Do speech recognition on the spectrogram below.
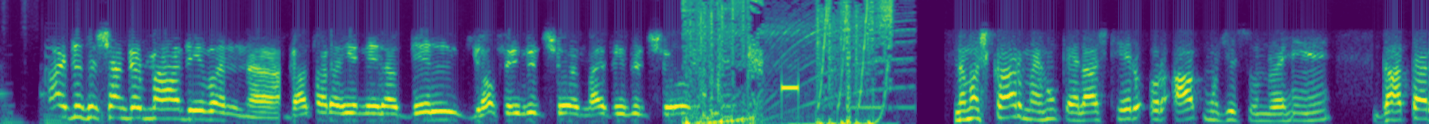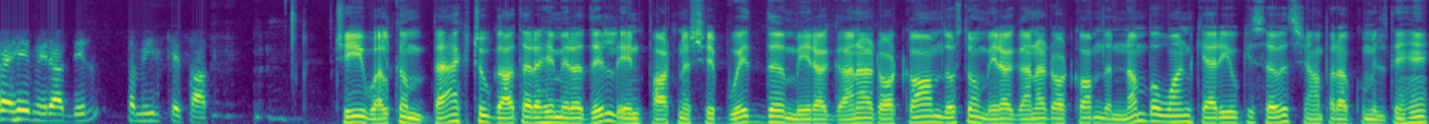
Hi, this is Shankar Mahadevan. Uh, गाता रहे मेरा दिल your favorite show and my favorite show. नमस्कार मैं हूँ कैलाश खेर और आप मुझे सुन रहे हैं गाता रहे मेरा दिल समीर के साथ। जी वेलकम बैक टू गाता रहे मेरा दिल इन पार्टनरशिप विद मेरा गाना डॉट कॉम दोस्तों Mera Gaana dot com the number one karaoke की सर्विस जहाँ पर आपको मिलते हैं।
